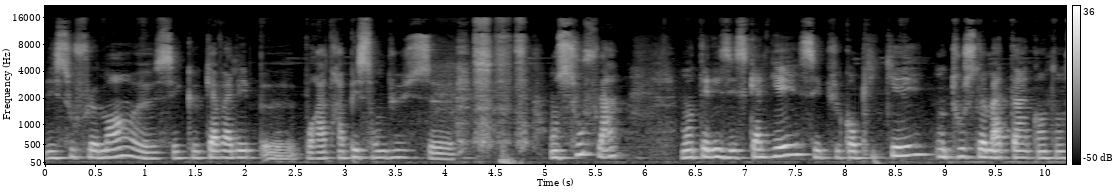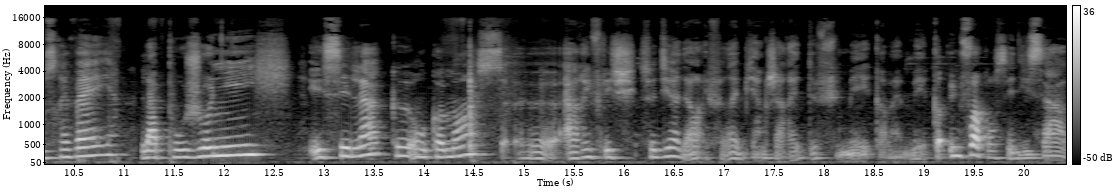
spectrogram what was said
L'essoufflement, c'est que cavaler pour attraper son bus, on souffle. Hein. Monter les escaliers, c'est plus compliqué. On tousse le matin quand on se réveille. La peau jaunit. Et c'est là qu'on commence à réfléchir, se dire oh, il faudrait bien que j'arrête de fumer quand même. Mais une fois qu'on s'est dit ça,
